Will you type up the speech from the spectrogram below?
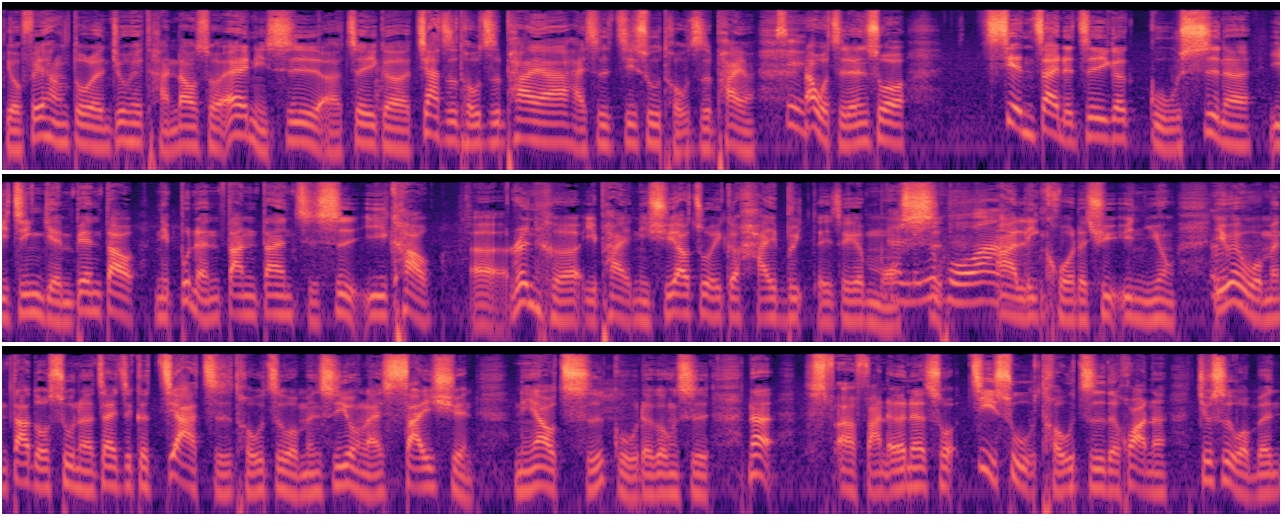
有非常多人就会谈到说，哎、欸，你是呃这个价值投资派啊，还是技术投资派啊？是，那我只能说。现在的这一个股市呢，已经演变到你不能单单只是依靠。呃，任何一派你需要做一个 hybrid 的这个模式啊，灵活的去运用，因为我们大多数呢，在这个价值投资，我们是用来筛选你要持股的公司。那呃，反而呢，说技术投资的话呢，就是我们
